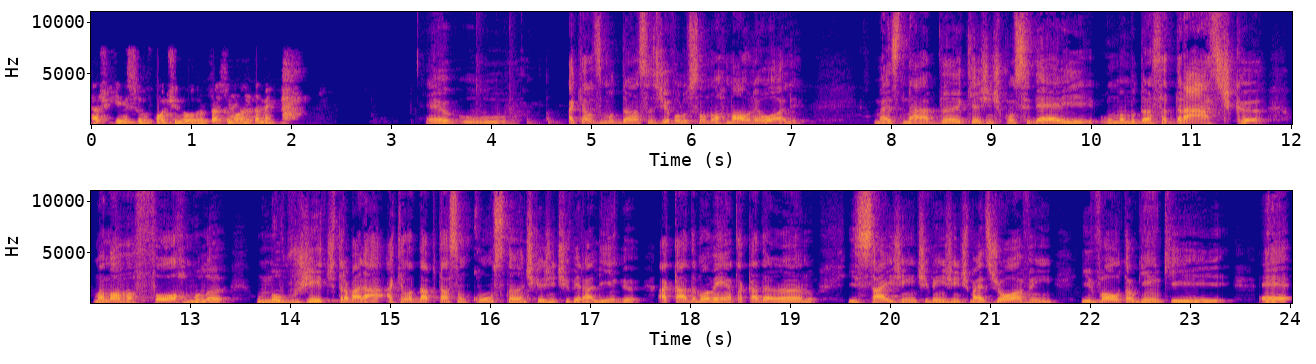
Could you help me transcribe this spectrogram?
Acho que isso continua para o próximo ano também. É, o... aquelas mudanças de evolução normal, né, Wally? Mas nada que a gente considere uma mudança drástica, uma nova fórmula, um novo jeito de trabalhar. Aquela adaptação constante que a gente vê na liga a cada momento, a cada ano. E sai gente, vem gente mais jovem, e volta alguém que é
